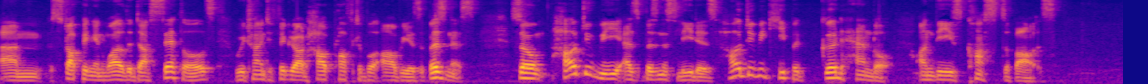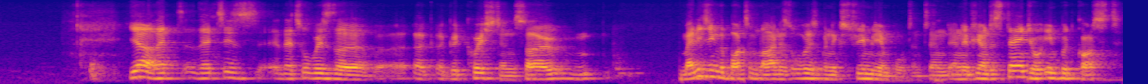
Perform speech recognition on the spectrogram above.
um, stopping. And while the dust settles, we're trying to figure out how profitable are we as a business. So how do we as business leaders? How do we keep a good handle on these costs of ours? Yeah, that that is that's always the a, a good question. So managing the bottom line has always been extremely important. And, and if you understand your input cost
